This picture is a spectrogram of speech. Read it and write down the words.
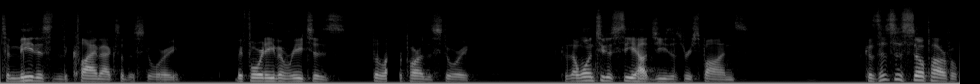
To me, this is the climax of the story before it even reaches the latter part of the story. Because I want you to see how Jesus responds. Because this is so powerful.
